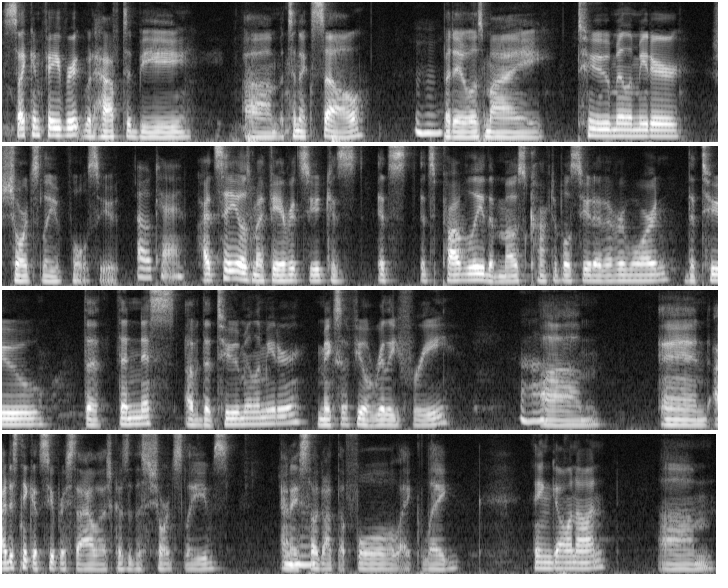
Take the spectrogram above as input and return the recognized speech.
Second favorite would have to be um it's an Xcel, Mm-hmm. but it was my two millimeter short sleeve full suit. Okay. I'd say it was my favorite suit because it's it's probably the most comfortable suit I've ever worn. The two, the thinness of the two millimeter makes it feel really free, Uh-huh. um, and I just think it's super stylish because of the short sleeves, and I still got the full like leg thing going on, um,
